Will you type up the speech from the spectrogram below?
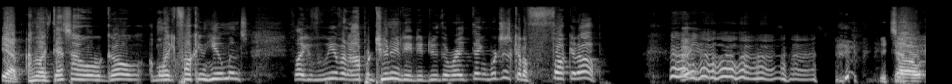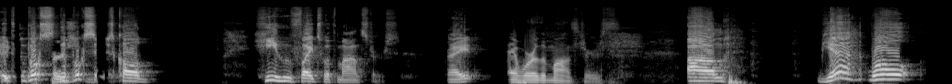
yeah, I'm like, that's how it would go. I'm like, fucking humans. Like, if we have an opportunity to do the right thing, we're just gonna fuck it up. Yeah. So it's the books. The book series called "He Who Fights with Monsters." Right. and we're the monsters. Um. Yeah. Well,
